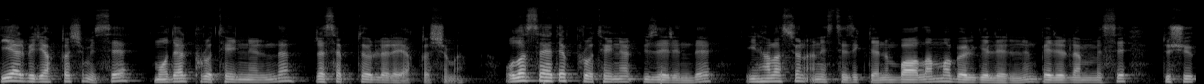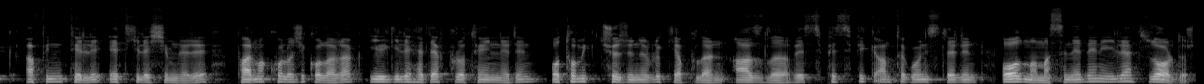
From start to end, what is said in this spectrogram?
Diğer bir yaklaşım ise model proteinlerinden reseptörlere yaklaşımı. Olası hedef proteinler üzerinde inhalasyon anesteziklerinin bağlanma bölgelerinin belirlenmesi düşük afiniteli etkileşimleri, farmakolojik olarak ilgili hedef proteinlerin otomik çözünürlük yapılarının azlığı ve spesifik antagonistlerin olmaması nedeniyle zordur.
